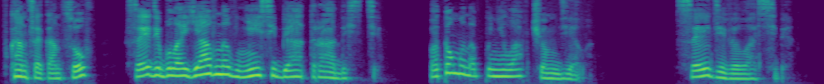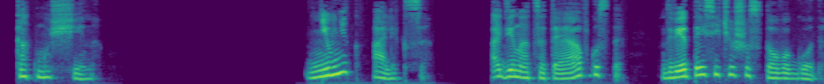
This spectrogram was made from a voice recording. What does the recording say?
В конце концов, Сэдди была явно вне себя от радости. Потом она поняла, в чем дело. Сэдди вела себя как мужчина. Дневник Алекса. 11 августа 2006 года.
